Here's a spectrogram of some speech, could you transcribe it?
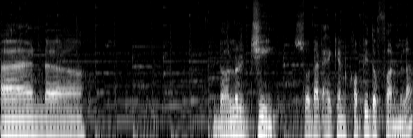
and uh, dollar uh, G so that I can copy the formula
